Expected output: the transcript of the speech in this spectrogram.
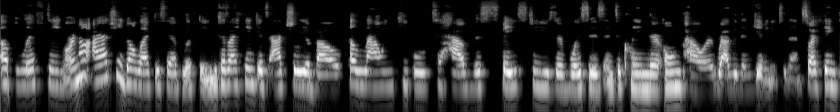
uplifting or not I actually don't like to say uplifting because I think it's actually about allowing people to have the space to use their voices and to claim their own power rather than giving it to them. So I think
